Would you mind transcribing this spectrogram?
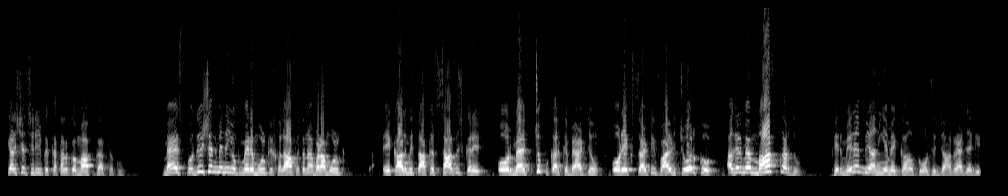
कि अरशद शरीफ के कत्ल को माफ़ कर सकूँ। मैं इस पोजीशन में नहीं हूँ कि मेरे मुल्क के खिलाफ इतना बड़ा मुल्क, एक आलमी ताकत साजिश करे और मैं चुप करके बैठ जाऊँ और एक सर्टिफाइड चोर को अगर मैं माफ़ कर दूँ फिर मेरे बयानिए में कौन सी जान रह जाएगी?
